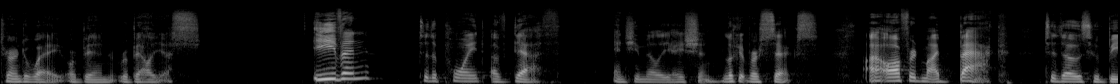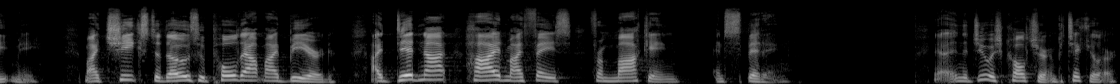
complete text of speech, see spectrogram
turned away or been rebellious, even to the point of death and humiliation. Look at verse 6. I offered my back to those who beat me, my cheeks to those who pulled out my beard. I did not hide my face from mocking and spitting. In the Jewish culture in particular,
